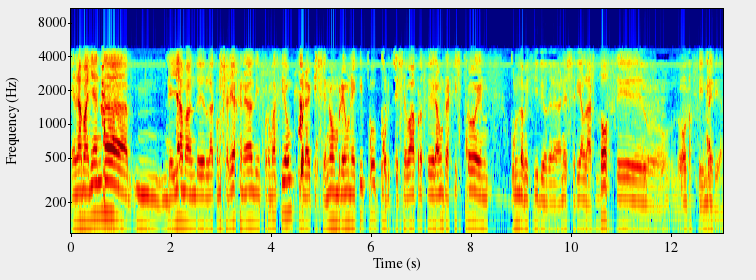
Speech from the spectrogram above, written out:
En la mañana mm, me llaman de la Comisaría General de Información para que se nombre un equipo porque se va a proceder a un registro en un domicilio de Leganés. Serían las 12 o, o 12 y media.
